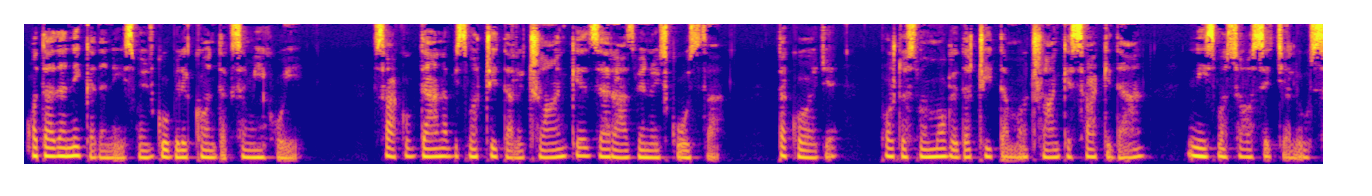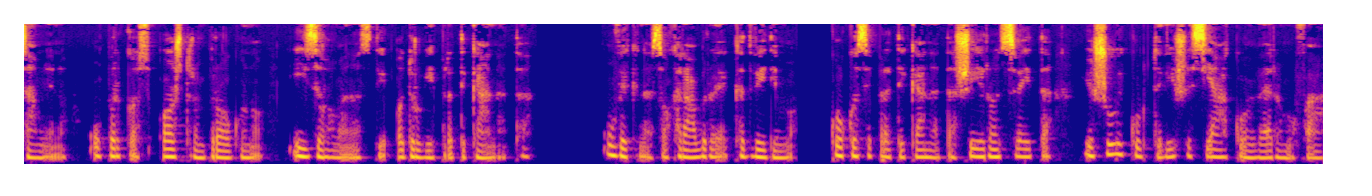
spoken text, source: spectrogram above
Od tada nikada nismo izgubili kontakt sa Mihuji. Svakog dana bismo čitali članke za razmjeno iskustva. Također, pošto smo mogli da čitamo članke svaki dan, nismo se osjećali usamljeno, uprkos oštrom progonu i izolovanosti od drugih pratikanata. Uvijek nas ohrabruje kad vidimo koliko se pratikanata širom sveta još uvijek više s jakom verom u fa.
